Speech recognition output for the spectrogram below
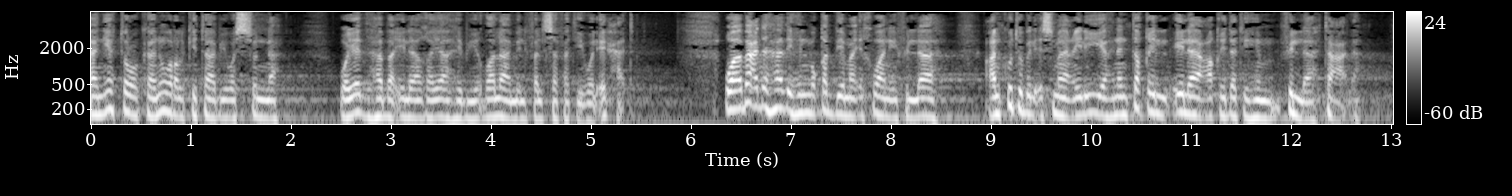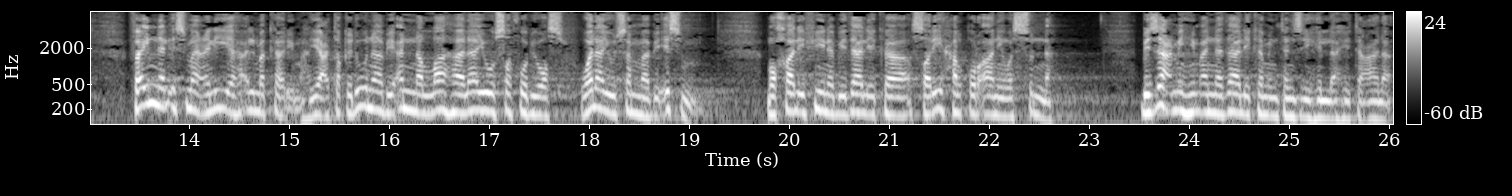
أن يترك نور الكتاب والسنة ويذهب إلى غياهب ظلام الفلسفة والإلحاد. وبعد هذه المقدمة إخواني في الله عن كتب الإسماعيلية ننتقل إلى عقيدتهم في الله تعالى. فإن الإسماعيلية المكارمة يعتقدون بأن الله لا يوصف بوصف ولا يسمى باسم مخالفين بذلك صريح القرآن والسنة. بزعمهم أن ذلك من تنزيه الله تعالى.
